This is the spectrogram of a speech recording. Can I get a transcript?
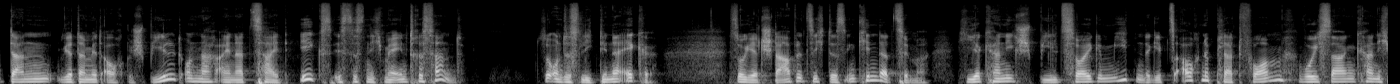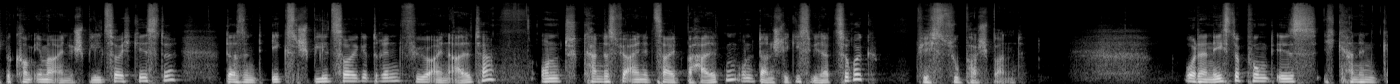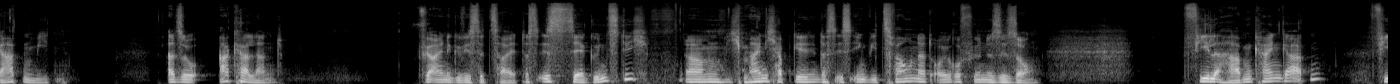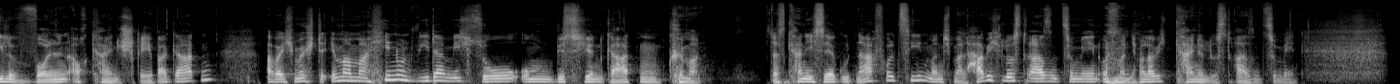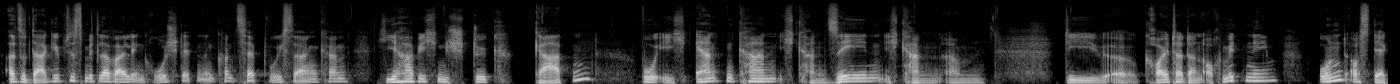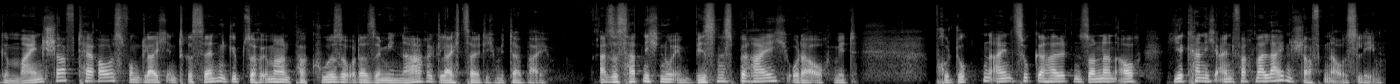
dann wird damit auch gespielt und nach einer Zeit X ist es nicht mehr interessant. So, und es liegt in der Ecke. So, jetzt stapelt sich das in Kinderzimmer. Hier kann ich Spielzeuge mieten. Da gibt es auch eine Plattform, wo ich sagen kann, ich bekomme immer eine Spielzeugkiste. Da sind x Spielzeuge drin für ein Alter und kann das für eine Zeit behalten und dann schicke ich es wieder zurück. Finde ich super spannend. Oder nächster Punkt ist, ich kann einen Garten mieten. also Ackerland für eine gewisse Zeit. Das ist sehr günstig. Ähm, ich meine, ich habe, das ist irgendwie 200 Euro für eine Saison. Viele haben keinen Garten. Viele wollen auch keinen Schrebergarten. Aber ich möchte immer mal hin und wieder mich so um ein bisschen Garten kümmern. Das kann ich sehr gut nachvollziehen. Manchmal habe ich Lust, Rasen zu mähen und manchmal habe ich keine Lust, Rasen zu mähen. Also da gibt es mittlerweile in Großstädten ein Konzept, wo ich sagen kann, hier habe ich ein Stück Garten, wo ich ernten kann, ich kann sehen, ich kann ähm, die äh, Kräuter dann auch mitnehmen. Und aus der Gemeinschaft heraus von Gleichinteressenten gibt es auch immer ein paar Kurse oder Seminare gleichzeitig mit dabei. Also es hat nicht nur im Businessbereich oder auch mit Produkten Einzug gehalten, sondern auch hier kann ich einfach mal Leidenschaften ausleben,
